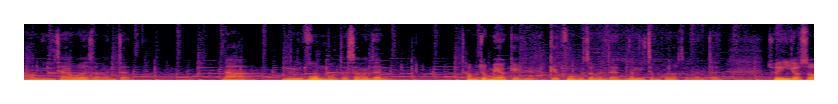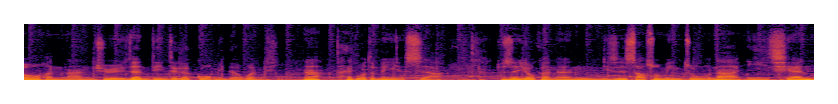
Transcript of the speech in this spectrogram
然后你才会有身份证。那你父母的身份证，他们就没有给给父母身份证，那你怎么会有身份证？所以有时候很难去认定这个国民的问题。那泰国这边也是啊。就是有可能你是少数民族，那以前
